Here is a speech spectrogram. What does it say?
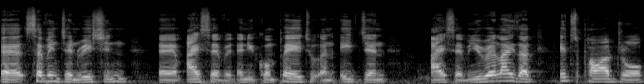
uh, 7th generation um, i7 and you compare it to an 8 gen i7, you realize that its power draw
